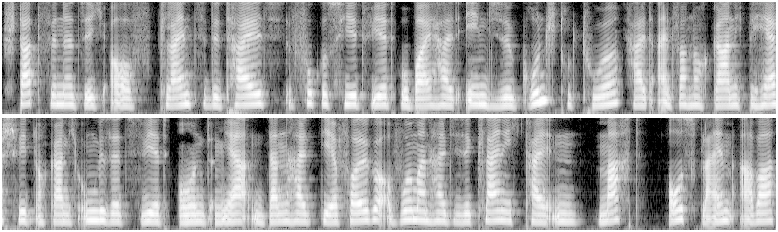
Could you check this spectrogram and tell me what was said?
stattfindet, sich auf kleinste Details fokussiert wird, wobei halt eben diese Grundstruktur halt einfach noch gar nicht beherrscht wird, noch gar nicht umgesetzt wird und ja, dann halt die Erfolge, obwohl man halt diese Kleinigkeiten macht, ausbleiben, aber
